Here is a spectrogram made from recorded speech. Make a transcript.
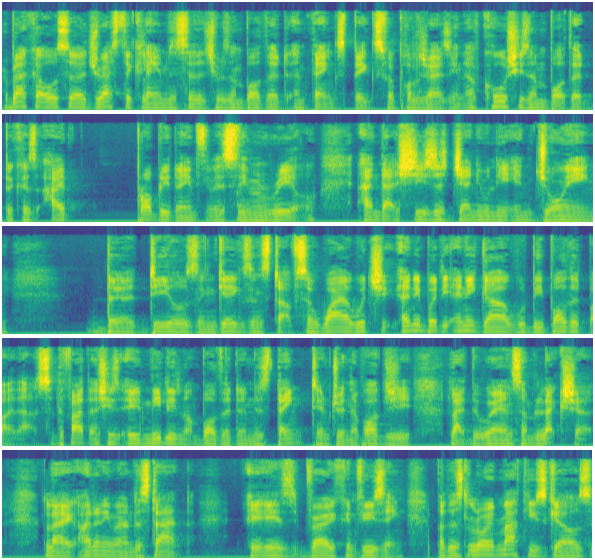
Rebecca also addressed the claims and said that she was unbothered and thanks Biggs for apologizing. Of course she's unbothered because I probably don't think this is even real and that she's just genuinely enjoying the deals and gigs and stuff. So why would she, anybody, any girl would be bothered by that? So the fact that she's immediately not bothered and has thanked him during the apology, like they were in some lecture, like I don't even understand. It is very confusing. But this Laurie Matthews girls,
